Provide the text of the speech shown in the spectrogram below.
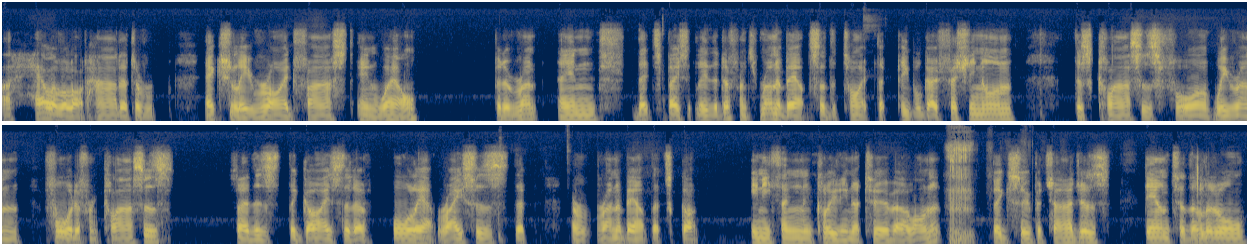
A hell of a lot harder to actually ride fast and well but a run, and that's basically the difference. Runabouts are the type that people go fishing on. There's classes for, we run four different classes. So there's the guys that are all out races that are runabout that's got anything, including a turbo on it, big superchargers, down to the little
